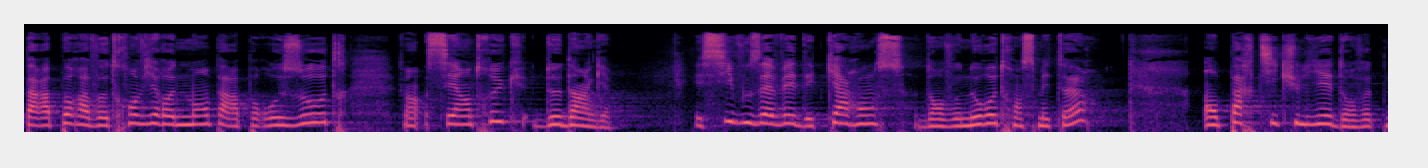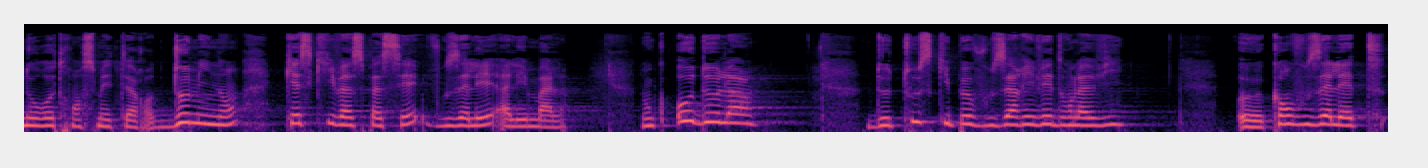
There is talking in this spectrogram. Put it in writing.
par rapport à votre environnement, par rapport aux autres. C'est un truc de dingue. Et si vous avez des carences dans vos neurotransmetteurs, en particulier dans votre neurotransmetteur dominant, qu'est-ce qui va se passer? Vous allez aller mal. Donc au-delà de tout ce qui peut vous arriver dans la vie, euh, quand vous allez être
